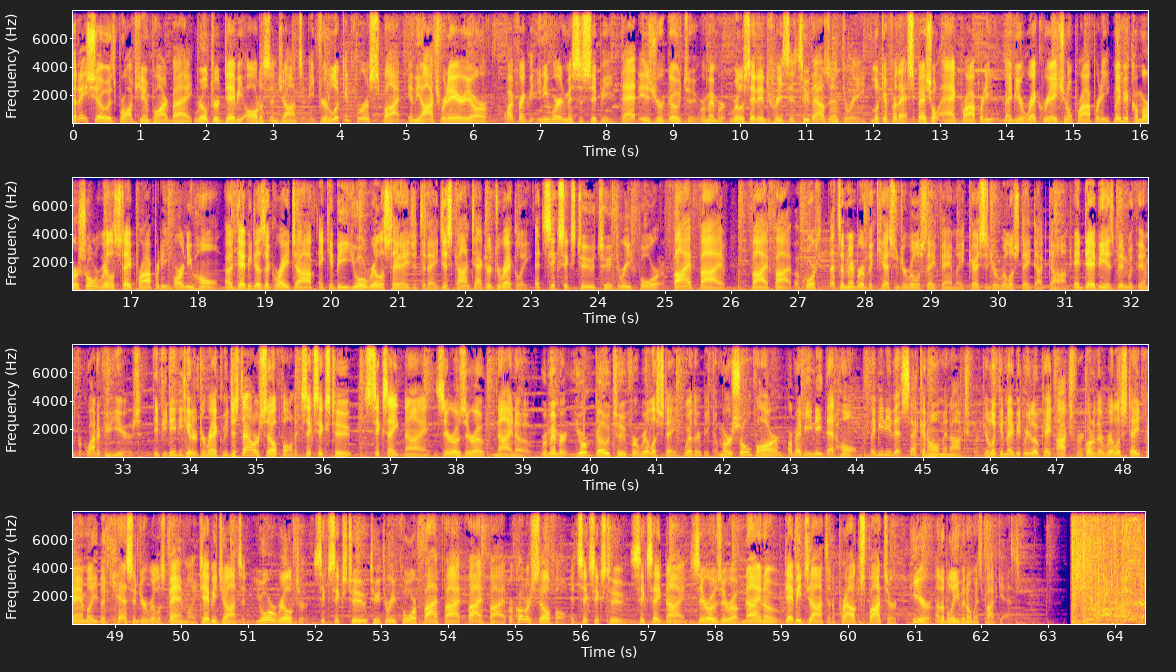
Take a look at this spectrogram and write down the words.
Today's show is brought to you in part by Realtor Debbie Alderson Johnson. If you're looking for a spot in the Oxford area or quite frankly anywhere in Mississippi, that is your go-to. Remember, real estate industry since 2003, looking for that special ag property, maybe a recreational property, maybe a commercial real estate property or a new home. Uh, Debbie does a great job and can be your real estate agent today. Just contact her directly at 662 234 5555. Of course, that's a member of the Kessinger Real Estate family at KessingerRealEstate.com. And Debbie has been with them for quite a few years. If you need to get her directly, just dial her cell phone at 662 689 0090. Remember, your go to for real estate, whether it be commercial, farm, or maybe you need that home. Maybe you need that second home in Oxford. You're looking maybe to relocate to Oxford. Part of the real estate family, the Kessinger Real Estate family. Debbie Johnson, your realtor, 662 234 5555, or call her cell phone at 662 689 0090. Debbie Johnson, a proud sponsor here on the Bleav in Ole Miss podcast.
